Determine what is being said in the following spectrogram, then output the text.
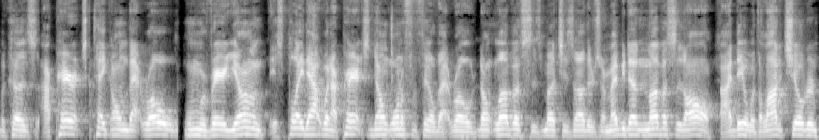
because our parents take on that role when we're very young. It's played out when our parents don't want to fulfill that role, don't love us as much as others, or maybe doesn't love us at all. I deal with a lot of children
